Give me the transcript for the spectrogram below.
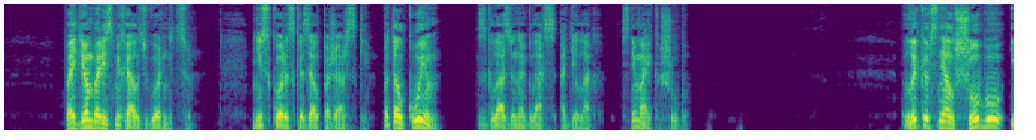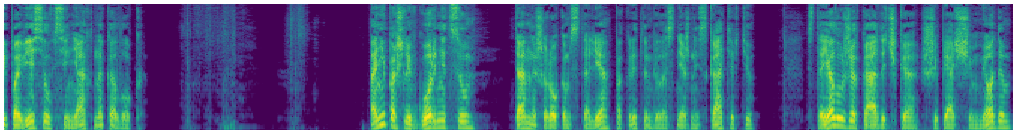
— Пойдем, Борис Михайлович, горницу. — Не скоро, — сказал Пожарский. — Потолкуем с глазу на глаз о делах. Снимай-ка шубу. Лыков снял шубу и повесил в сенях на колок. Они пошли в горницу. Там на широком столе, покрытом белоснежной скатертью, стояла уже кадочка с шипящим медом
